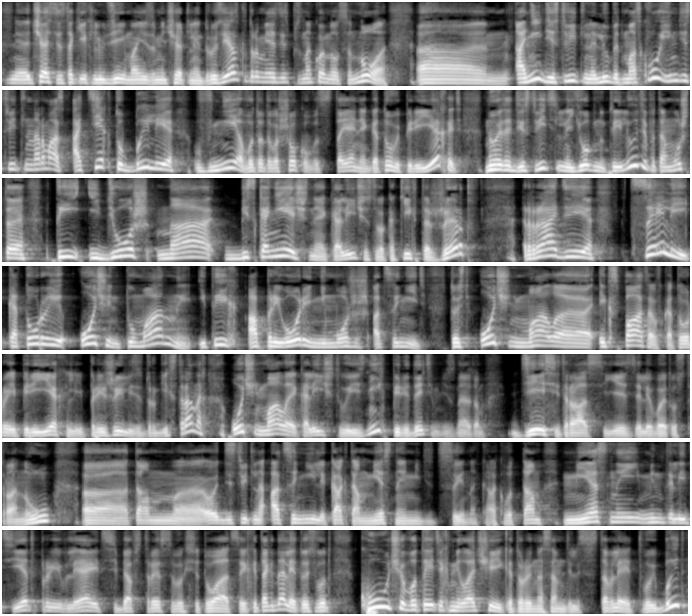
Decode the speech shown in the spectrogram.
э, часть из таких людей мои замечательные друзья, с которыми я здесь познакомился, но э, они действительно любят Москву, им действительно нормас. А те, кто были вне вот этого шокового состояния, готовы переехать, но это действительно ёбнутые люди, потому что ты идешь на бесконечное количество каких-то жертв ради целей, которые очень туманны, и ты их априори не можешь оценить. То есть очень мало экспатов, которые переехали и прижились в других странах, очень малое количество из них перед этим, не знаю, там 10 раз ездили в эту страну, э, там э, действительно оценили, как там местная медицина, как вот там местный менталитет проявляет себя в стрессовых ситуациях и так далее. То есть вот куча вот этих мелочей, которые на самом деле составляет твой быт,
